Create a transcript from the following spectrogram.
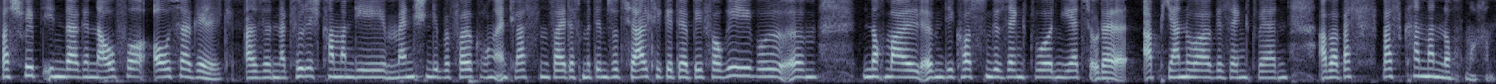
Was schwebt Ihnen da genau vor, außer Geld? Also natürlich kann man die Menschen, die Bevölkerung entlasten, sei das mit dem Sozialticket der BVG, wo ähm, nochmal ähm, die Kosten gesenkt wurden jetzt oder ab Januar gesenkt werden. Aber was, was kann man noch machen?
